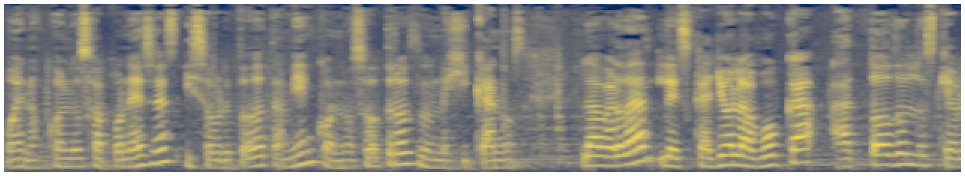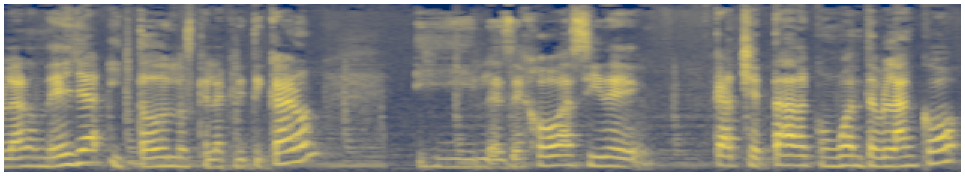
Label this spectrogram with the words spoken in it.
bueno, con los japoneses y sobre todo también con nosotros, los mexicanos. La verdad, les cayó la boca a todos los que hablaron de ella y todos los que la criticaron y les dejó así de cachetada con guante blanco.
